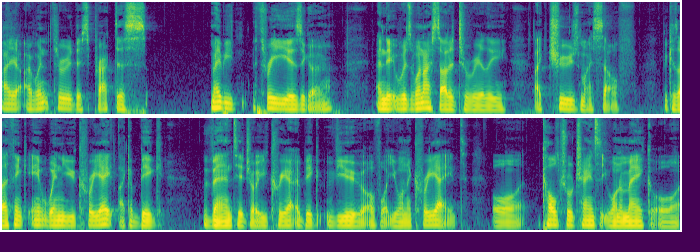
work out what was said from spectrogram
I, I went through this practice maybe three years ago, and it was when I started to really like choose myself because I think it, when you create like a big vantage or you create a big view of what you want to create or cultural change that you want to make or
